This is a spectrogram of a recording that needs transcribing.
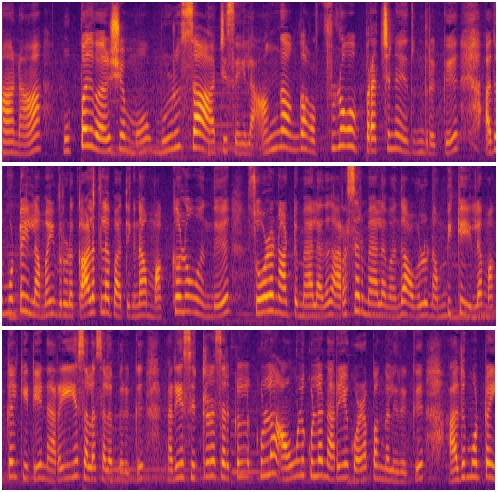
ஆனால் முப்பது வருஷமும் முழுசாக ஆட்சி செய்யலை. அங்கங்கே அவ்வளோ பிரச்சனை இருந்திருக்கு. அது மட்டும் இல்லாமல் இவரோட காலத்தில் பார்த்திங்கன்னா மக்களும் வந்து சோழ நாட்டு மேலே அதாவது அரசர் மேலே வந்து அவ்வளோ நம்பிக்கை இல்லை. மக்கள்கிட்டயே நிறைய சலசலப்பு இருக்குது நிறைய சிற்றரசர்களுக்குள்ளே அவங்களுக்குள்ள நிறைய குழப்பங்கள் இருக்குது அது மட்டும்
